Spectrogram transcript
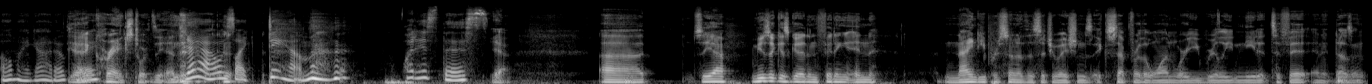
"Oh my god, Okay. Yeah, it cranks towards the end. yeah, I was like, "Damn. what is this?" Yeah. Uh, so yeah, music is good and fitting in ninety percent of the situations, except for the one where you really need it to fit and it doesn't,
